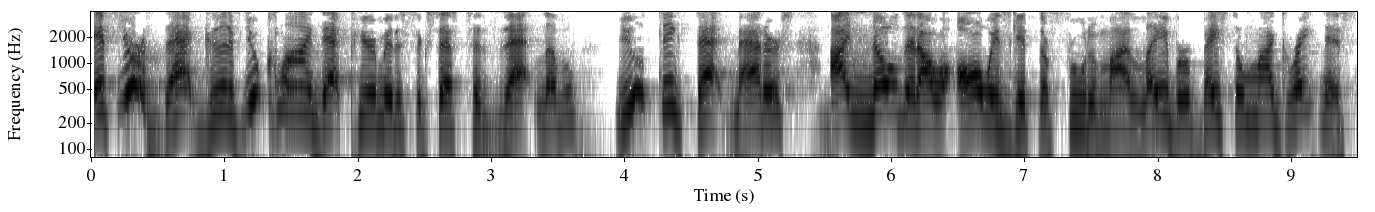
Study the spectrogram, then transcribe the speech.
If you're that good, if you climb that pyramid of success to that level, you think that matters? Mm. I know that I will always get the fruit of my labor based on my greatness,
